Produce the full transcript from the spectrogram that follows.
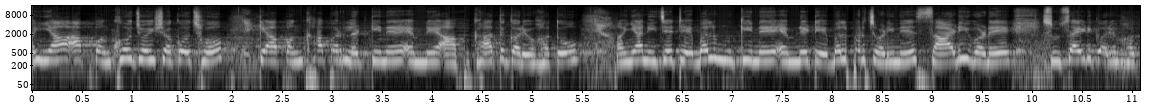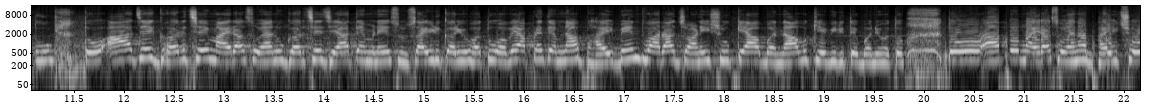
અહીંયા આપ પંખો જોઈ શકો છો કે આ પંખા પર લટકીને એમને આપઘાત કર્યો હતો. અહીંયા નીચે ટેબલ મૂકીને એમને ટેબલ પર ચડીને સાડી વડે સુસાઇડ કર્યું હતું. તો આ જે ઘર છે, માયરા સોયાનું ઘર છે, જ્યાં તેમણે સુસાઇડ કર્યું હતું. હવે આપણે તેમના ભાઈ બહેન દ્વારા જાણીશું કે આ બનાવ કેવી રીતે બન્યો હતો. તો આપ માયરા સોયાના ભાઈ છો.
